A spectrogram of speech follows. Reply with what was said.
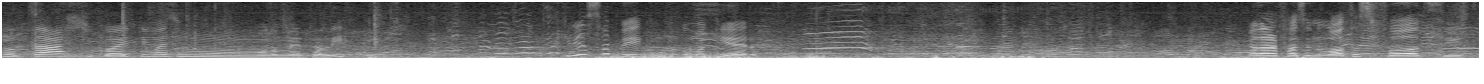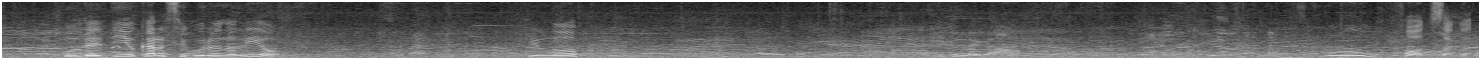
Fantástico. Aí tem mais um monumento ali. Queria saber como é que era. Galera fazendo altas fotos, assim, com o dedinho o cara segurando ali, ó. Que louco. Muito legal. Uh, fotos agora.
